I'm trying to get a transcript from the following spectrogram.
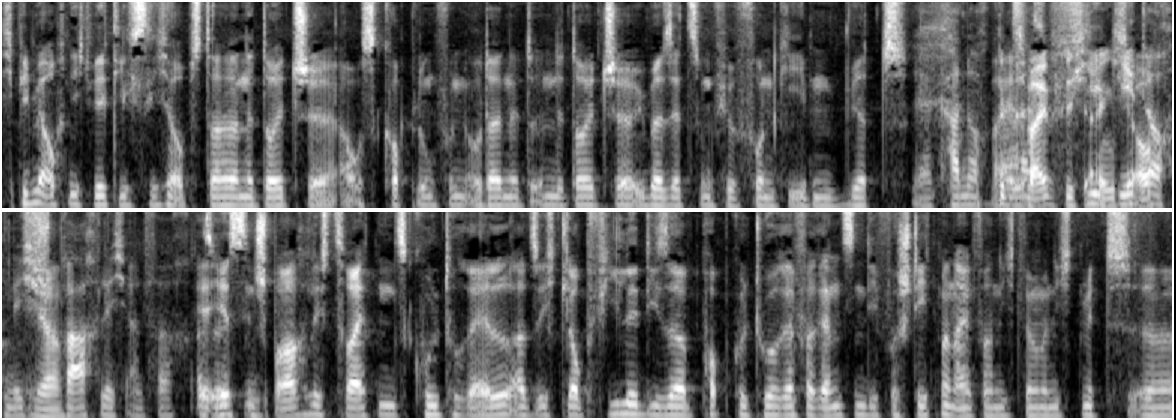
Ich bin mir auch nicht wirklich sicher, ob es da eine deutsche Auskopplung von oder eine, eine, deutsche Übersetzung für von geben wird. Ja, kann auch, weil bezweifle also ich eigentlich geht auch, auch nicht ja. sprachlich einfach. Also erstens sprachlich, zweitens kulturell. Also ich glaube, viele dieser Popkulturreferenzen, die versteht man einfach nicht, wenn man nicht mit äh,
